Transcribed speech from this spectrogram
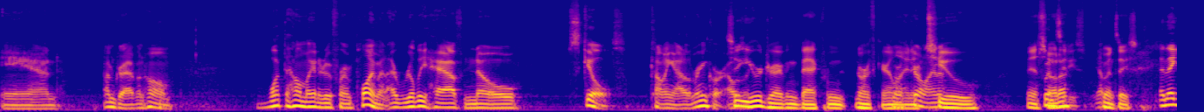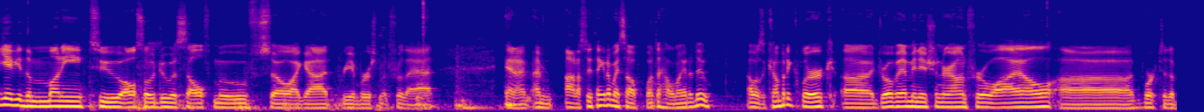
and i'm driving home what the hell am i going to do for employment i really have no skills coming out of the marine corps I So was you were driving back from North Carolina, Carolina. to Minnesota, Cities, yep. Twin Cities. And they gave you the money to also do a self move, so I got reimbursement for that. And I'm, I'm honestly thinking to myself, what the hell am I going to do? I was a company clerk, uh, drove ammunition around for a while, uh, worked at a.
